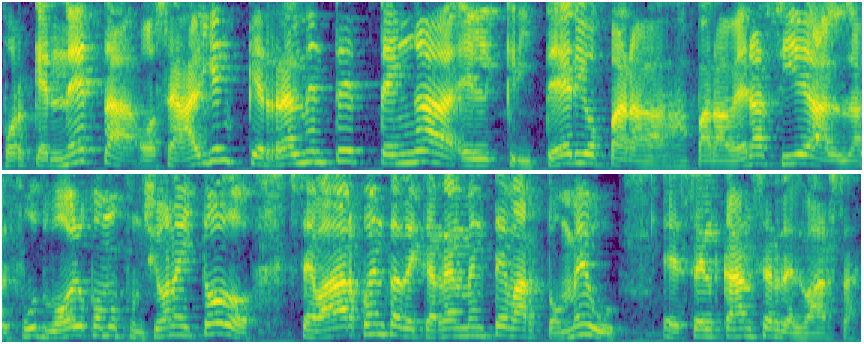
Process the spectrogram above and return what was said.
Porque neta, o sea, alguien que realmente tenga el criterio para, para ver así al, al fútbol, cómo funciona y todo, se va a dar cuenta de que realmente Bartomeu es el cáncer del Barça.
